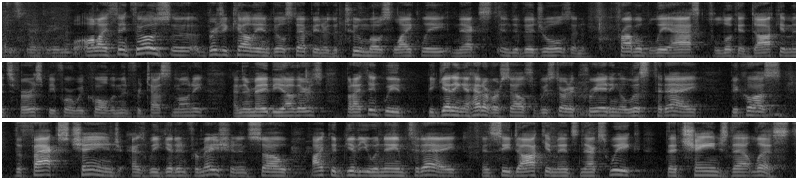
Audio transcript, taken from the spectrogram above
his campaign? Well, I think those, uh, Bridget Kelly and Bill Stepien are the two most likely next individuals, and probably ask to look at documents first before we call them in for testimony. And there may be others, but I think we'd be getting ahead of ourselves if we started creating a list today, because the facts change as we get information. And so I could give you a name today and see documents next week that change that list.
